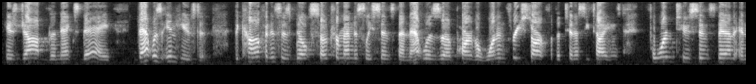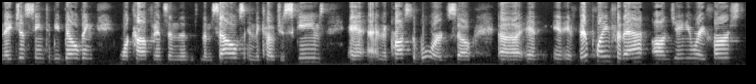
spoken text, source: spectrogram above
his job the next day. That was in Houston. The confidence has built so tremendously since then. That was uh, part of a one and three start for the Tennessee Titans, four and two since then, and they just seem to be building more confidence in the, themselves, in the coaches' schemes, and, and across the board. So, uh, and, and if they're playing for that on January first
